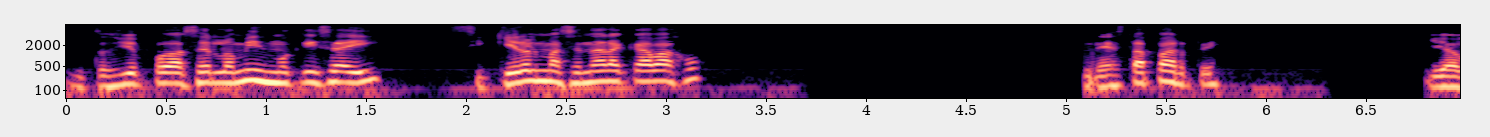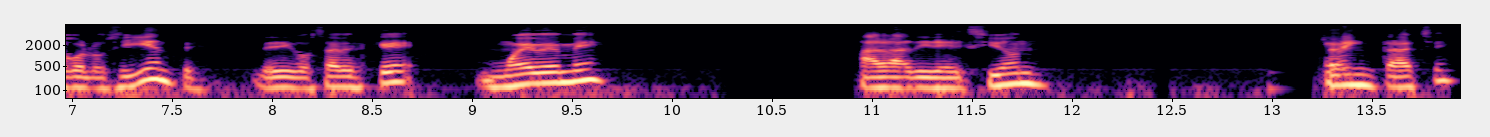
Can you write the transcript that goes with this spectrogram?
Entonces yo puedo hacer lo mismo que hice ahí si quiero almacenar acá abajo, en esta parte, yo hago lo siguiente. Le digo, ¿sabes qué? Muéveme a la dirección 30H.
